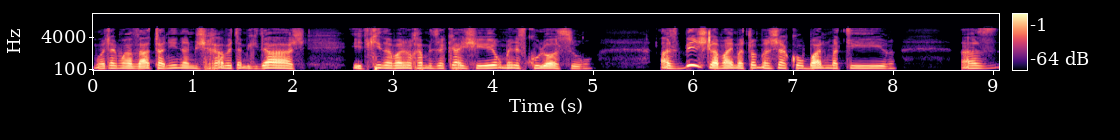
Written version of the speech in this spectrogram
אומרת הגמרא, ואת תנינן משחרר בית המקדש, התקין יוחנן בן זכאי שיהיה יום אלף כולו אסור. אז בישלמה אם אתה אומר שהקורבן מתיר, אז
